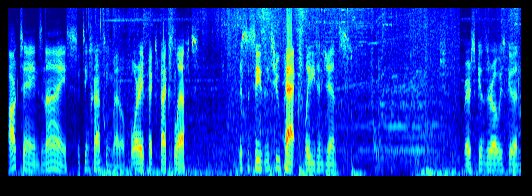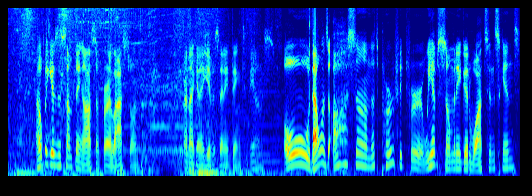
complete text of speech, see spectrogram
octanes. Nice. 15 crafting metal. Four apex packs left. This is season two packs, ladies and gents. Rare skins are always good. I hope it gives us something awesome for our last one. We're not gonna give us anything, to be honest. Oh, that one's awesome. That's perfect for. We have so many good Wattson skins.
